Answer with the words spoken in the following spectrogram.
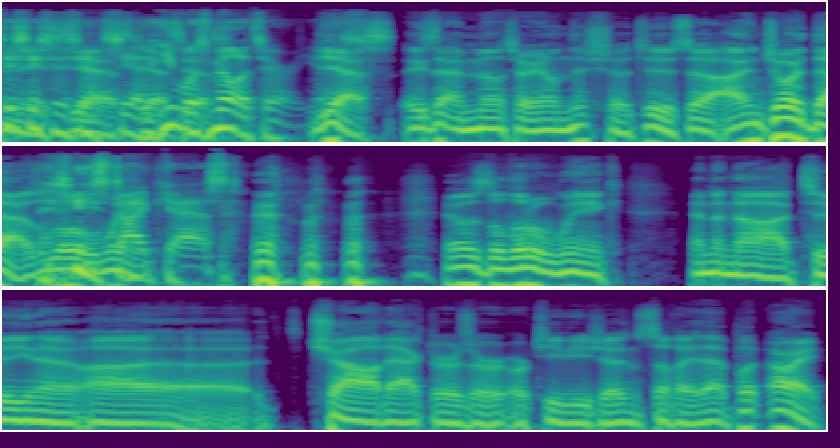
yes, yes, yes, yes, He was military. Yes. exactly. Military on this show too. So I enjoyed that. It was a little He's wink. typecast. it was a little wink. and a nod to you know uh, child actors or, or TV shows and stuff like that. But all right,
